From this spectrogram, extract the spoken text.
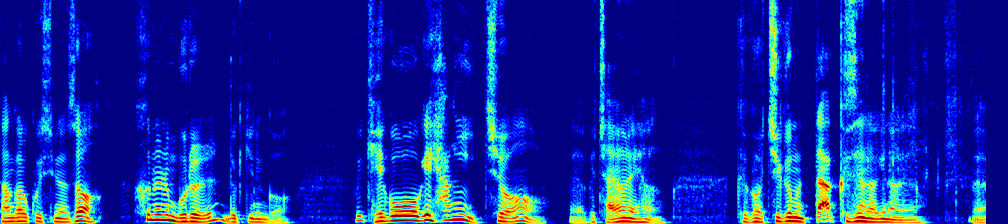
담가 놓고 있으면서 흐르는 물을 느끼는 거. 그 계곡의 향이 있죠. 네, 그 자연의 향. 그거 지금은 딱 그 생각이 나네요. 네.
